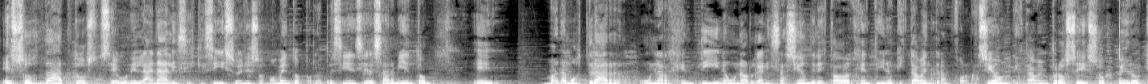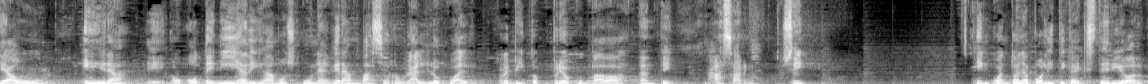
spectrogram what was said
Esos datos, según el análisis que se hizo en esos momentos por la presidencia de Sarmiento, eh, van a mostrar una Argentina, una organización del Estado argentino que estaba en transformación, que estaba en proceso, pero que aún era eh, o, tenía, digamos, una gran base rural, lo cual, repito, preocupaba bastante a Sarmiento. ¿sí? En cuanto a la política exterior,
